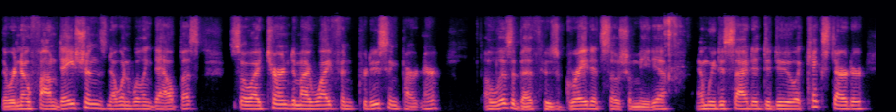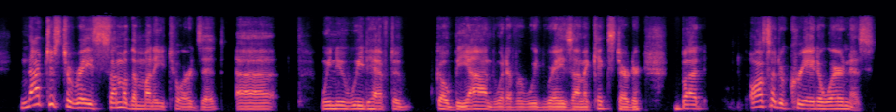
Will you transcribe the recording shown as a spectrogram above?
There were no foundations, no one willing to help us. So I turned to my wife and producing partner, Elizabeth, who's great at social media, and we decided to do a Kickstarter, not just to raise some of the money towards it. Uh, we knew we'd have to go beyond whatever we'd raise on a Kickstarter, but also to create awareness.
